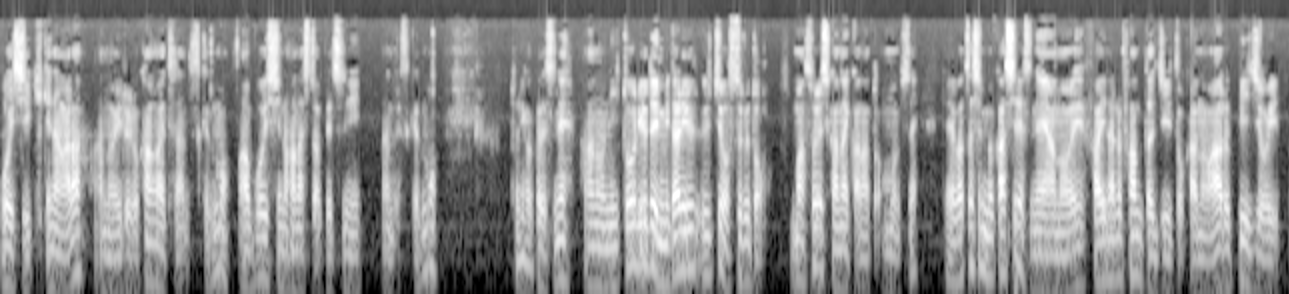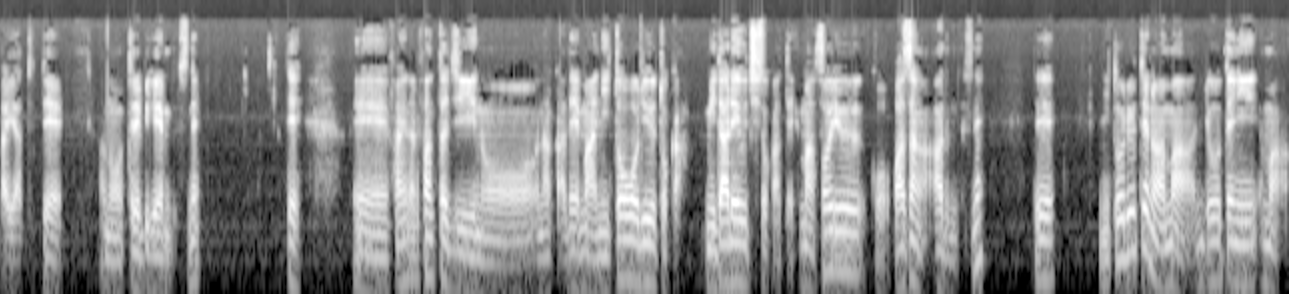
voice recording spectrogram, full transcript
Voicy聞きながら、あの、いろいろ考えてたんですけども、まあ、 Voicyの話とは別になんですけども、とにかくですね、あの、二刀流で乱れ打ちをすると。まあ、それしかないかなと思うんですね。で、私昔ですね、あの、ファイナルファンタジーとかの RPG をいっぱいやってて、あの、テレビゲームですね。で、えーファイナルファンタジーの中で、まあ、二刀流とか、乱れ打ちとかって、まあ、そういう、こう、技があるんですね。で、二刀流っていうのは、まあ、両手に、まあ、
